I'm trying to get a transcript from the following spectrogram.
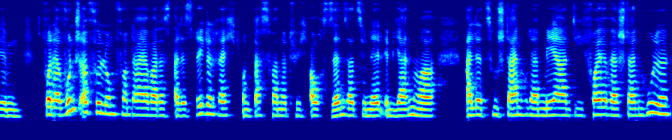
dem, vor der Wunscherfüllung. Von daher war das alles regelrecht. Und das war natürlich auch sensationell im Januar. Alle zum Steinhuder Meer. Die Feuerwehr Steinhude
